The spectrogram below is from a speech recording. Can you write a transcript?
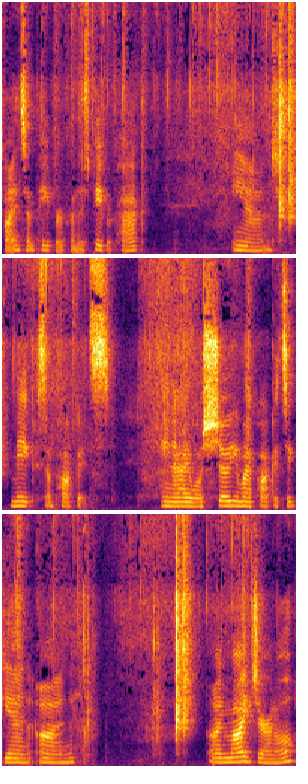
find some paper from this paper pack and make some pockets and I will show you my pockets again on on my journal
